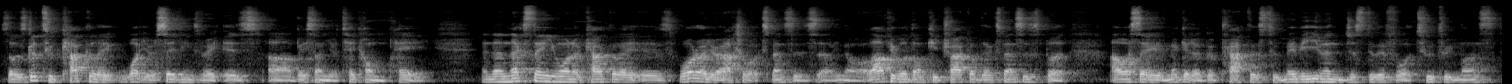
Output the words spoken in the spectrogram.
So it's good to calculate what your savings rate is uh, based on your take home pay. And then next thing you want to calculate is what are your actual expenses. Uh, you know, a lot of people don't keep track of the expenses, but I would say make it a good practice to maybe even just do it for two, three months.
